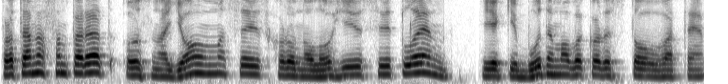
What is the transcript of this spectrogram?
Проте насамперед ознайомимося із хронологією світлин, які будемо використовувати.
